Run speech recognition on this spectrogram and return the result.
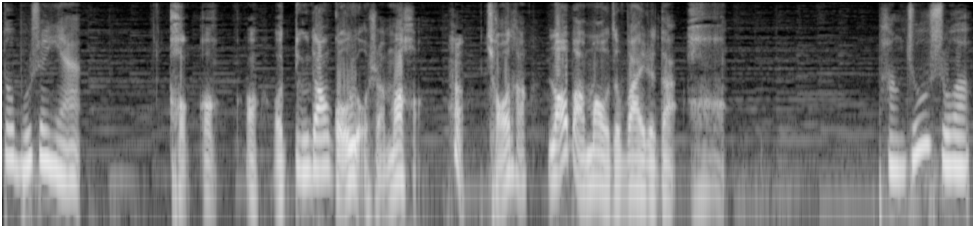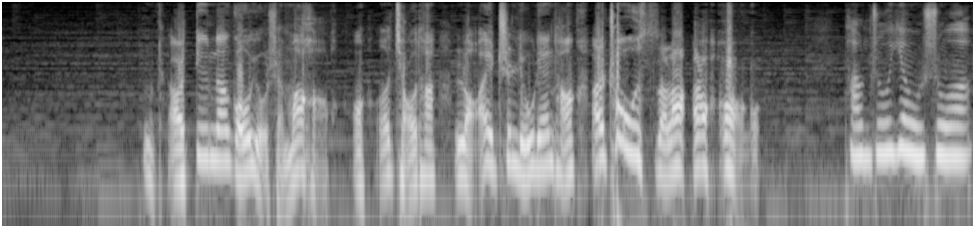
都不顺眼。哦哦哦哦！叮当狗有什么好？哼，瞧他老把帽子歪着戴。胖猪说。嗯啊，叮当狗有什么好？哦哦，瞧他老爱吃榴莲糖，而臭死了！哦哦。胖猪又说：“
